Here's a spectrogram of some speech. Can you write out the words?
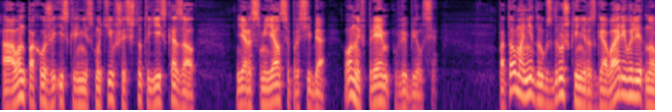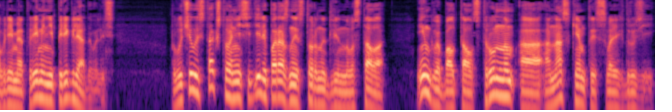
а он, похоже, искренне смутившись, что-то ей сказал. Я рассмеялся про себя. Он и впрямь влюбился. Потом они друг с дружкой не разговаривали, но время от времени переглядывались. Получилось так, что они сидели по разные стороны длинного стола. Ингва болтал струнным, а она с кем-то из своих друзей.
